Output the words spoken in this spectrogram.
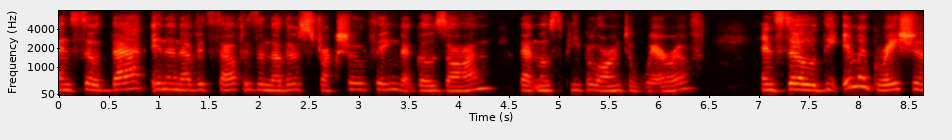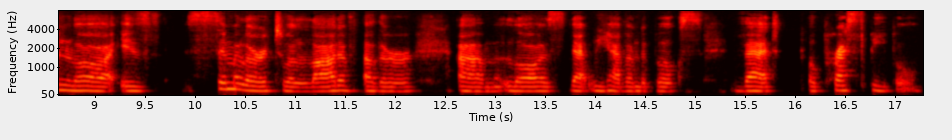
And so that in and of itself is another structural thing that goes on that most people aren't aware of. And so the immigration law is similar to a lot of other um, laws that we have on the books that oppress people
